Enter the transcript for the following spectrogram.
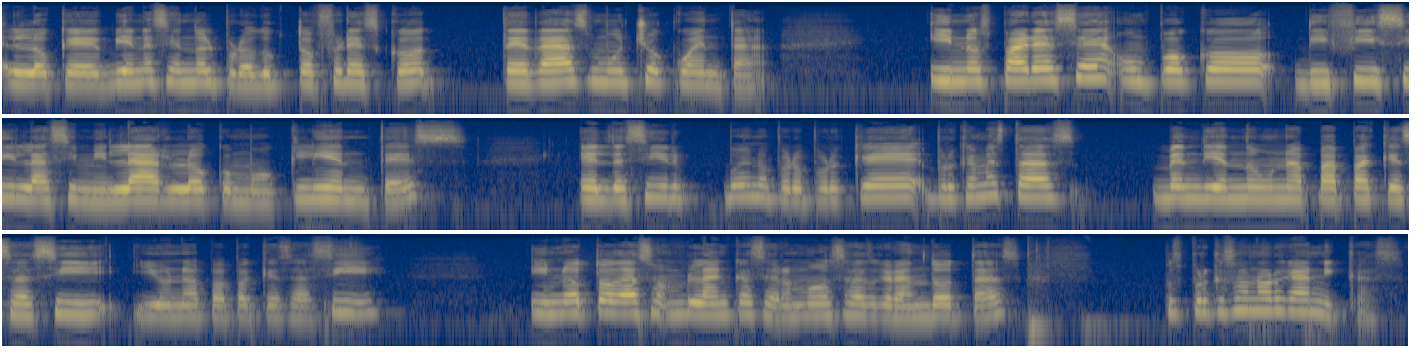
lo que viene siendo el producto fresco, te das mucho cuenta y nos parece un poco difícil asimilarlo como clientes, el decir, bueno, pero ¿por qué, ¿por qué me estás vendiendo una papa que es así y una papa que es así? Y no todas son blancas, hermosas, grandotas, pues porque son orgánicas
